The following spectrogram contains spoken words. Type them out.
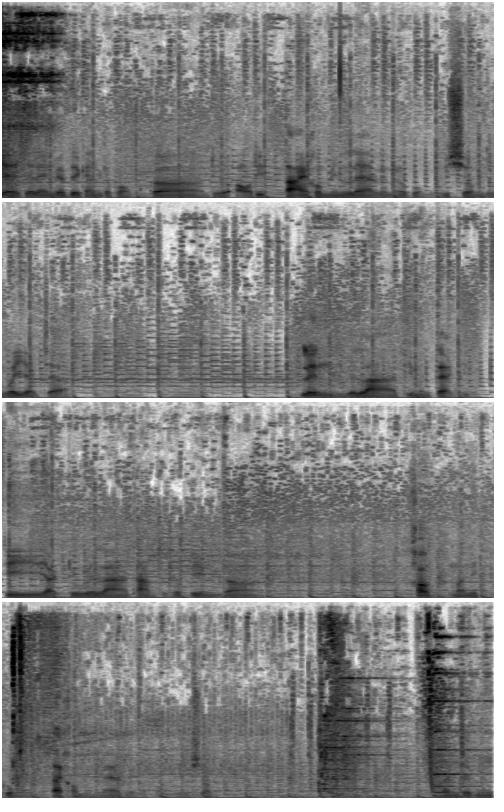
ที่อยากจะเล่นเว็บเดียวกันกับผม ก็ดูเอาที่ใต้คอมเมนต์แรกเลยนะครับผมผู้ชมหรือว่าอยากจะ เล่นเวลาที่มันแตกดีๆอยากดูเวลาทม์ทูสปรินก็ เข้ามาในกลุ่มใต้คอมเมนต์แรกเลยครับผมผู้ชม มันจะมี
